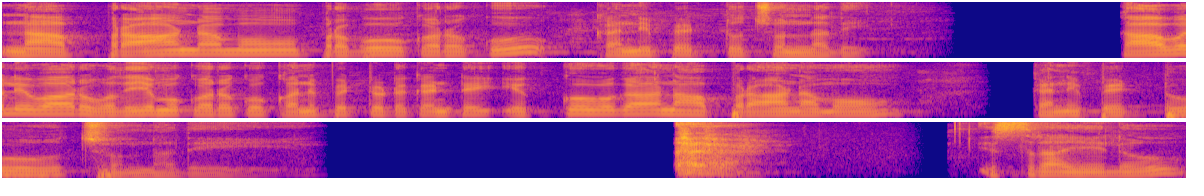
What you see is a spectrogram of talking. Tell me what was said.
నా ప్రాణము ప్రభువు కొరకు కనిపెట్టుచున్నది. కావలివారు ఉదయము కొరకు కనిపెట్టుట కంటే ఎక్కువగా నా ప్రాణము కనిపెట్టుచున్నది. ఇస్రాయేలు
